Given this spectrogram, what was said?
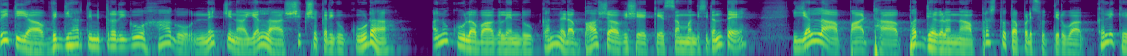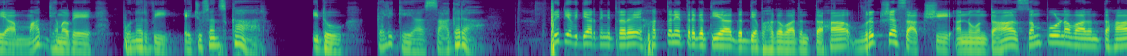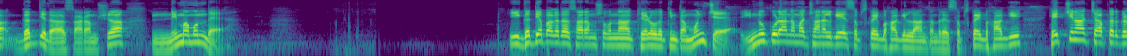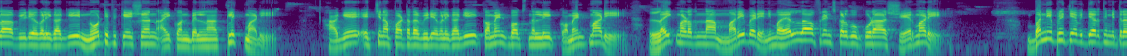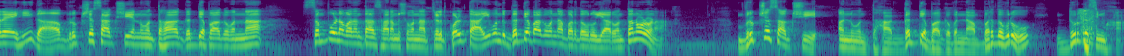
ಪ್ರೀತಿಯ ವಿದ್ಯಾರ್ಥಿ ಮಿತ್ರರಿಗೂ ಹಾಗೂ ನೆಚ್ಚಿನ ಎಲ್ಲ ಶಿಕ್ಷಕರಿಗೂ ಕೂಡ ಅನುಕೂಲವಾಗಲೆಂದು ಕನ್ನಡ ಭಾಷಾ ವಿಷಯಕ್ಕೆ ಸಂಬಂಧಿಸಿದಂತೆ ಎಲ್ಲ ಪಾಠ ಪದ್ಯಗಳನ್ನು ಪ್ರಸ್ತುತಪಡಿಸುತ್ತಿರುವ ಕಲಿಕೆಯ ಮಾಧ್ಯಮವೇ ಪುನರ್ವಿ ಎಜು ಸಂಸ್ಕಾರ್ ಇದು ಕಲಿಕೆಯ ಸಾಗರ. ಪ್ರೀತಿಯ ವಿದ್ಯಾರ್ಥಿ ಮಿತ್ರರೇ, ಹತ್ತನೇ ತರಗತಿಯ ಗದ್ಯ ಭಾಗವಾದಂತಹ ವೃಕ್ಷ ಸಾಕ್ಷಿ ಅನ್ನುವಂತಹ ಸಂಪೂರ್ಣವಾದಂತಹ ಗದ್ಯದ ಸಾರಾಂಶ ನಿಮ್ಮ ಮುಂದೆ. ಈ ಗದ್ಯ ಭಾಗದ ಸಾರಾಂಶವನ್ನು ಕೇಳೋದಕ್ಕಿಂತ ಮುಂಚೆ, ಇನ್ನೂ ಕೂಡ ನಮ್ಮ ಚಾನಲ್ಗೆ ಸಬ್ಸ್ಕ್ರೈಬ್ ಆಗಿಲ್ಲ ಅಂತಂದರೆ ಸಬ್ಸ್ಕ್ರೈಬ್ ಆಗಿ, ಹೆಚ್ಚಿನ ಚಾಪ್ಟರ್ಗಳ ವಿಡಿಯೋಗಳಿಗಾಗಿ ನೋಟಿಫಿಕೇಷನ್ ಐಕಾನ್ ಬೆಲ್ನ ಕ್ಲಿಕ್ ಮಾಡಿ. ಹಾಗೆ ಹೆಚ್ಚಿನ ಪಾಠದ ವಿಡಿಯೋಗಳಿಗಾಗಿ ಕಮೆಂಟ್ ಬಾಕ್ಸ್ನಲ್ಲಿ ಕಾಮೆಂಟ್ ಮಾಡಿ. ಲೈಕ್ ಮಾಡೋದನ್ನು ಮರಿಬೇಡಿ. ನಿಮ್ಮ ಎಲ್ಲ ಫ್ರೆಂಡ್ಸ್ಗಳಿಗೂ ಕೂಡ ಶೇರ್ ಮಾಡಿ. ಬನ್ನಿ ಪ್ರೀತಿಯ ವಿದ್ಯಾರ್ಥಿ ಮಿತ್ರರೇ, ಈಗ ವೃಕ್ಷ ಸಾಕ್ಷಿ ಎನ್ನುವಂತಹ ಗದ್ಯ ಭಾಗವನ್ನು, ಸಂಪೂರ್ಣವಾದಂತಹ ಸಾರಾಂಶವನ್ನು ತಿಳಿದುಕೊಳ್ತಾ ಈ ಒಂದು ಗದ್ಯ ಭಾಗವನ್ನು ಬರೆದವರು ಯಾರು ಅಂತ ನೋಡೋಣ. ವೃಕ್ಷ ಸಾಕ್ಷಿ ಅನ್ನುವಂತಹ ಗದ್ಯ ಭಾಗವನ್ನು ಬರೆದವರು ದುರ್ಗಸಿಂಹ.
